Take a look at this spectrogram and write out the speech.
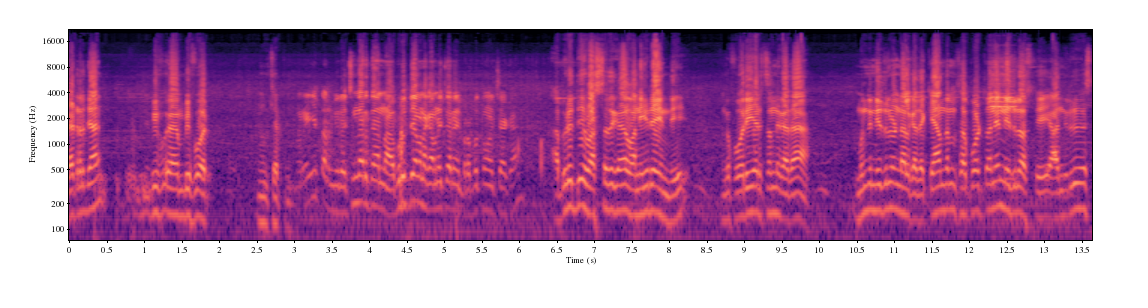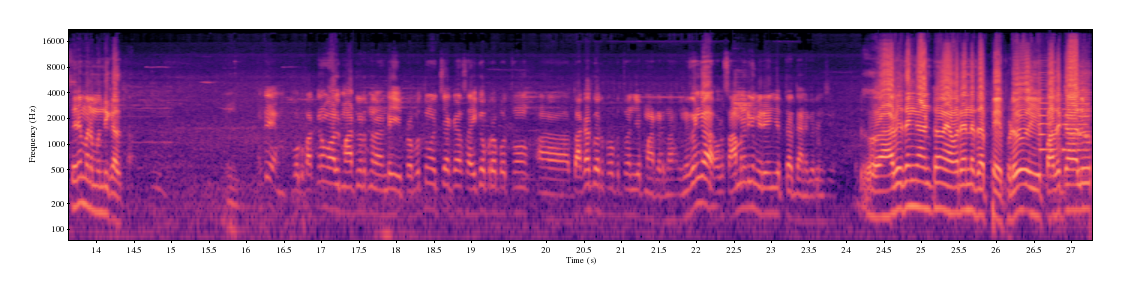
బెటర్ దాన్ బిఫోర్ చెప్పండి. మరి ఏం చెప్తారు? మీరు వచ్చిన తర్వాత ఏమన్నా అభివృద్ధి ఏమైనా గమనించారా? ఈ ప్రభుత్వం వచ్చాక? అభివృద్ధి వస్తుందిగా వన్ ఇయర్ అయింది. ఇంకా ఫోర్ ఇయర్స్ ఉంది కదా. ముందు నిధులు ఉండాలి కదా. కేంద్రం సపోర్ట్తోనే నిధులు వస్తాయి. ఆ నిధులు వస్తేనే మనం ముందుకు వెళ్తాం. అంటే ఒక పక్కన వాళ్ళు మాట్లాడుతున్నారు ఈ ప్రభుత్వం వచ్చాక సైకో ప్రభుత్వం దగాకోరు ప్రభుత్వం అని చెప్పి మాట్లాడుతున్నారు నిజంగా ఒక సామాన్యుడిగా మీరు ఏం చెప్తారు దాని గురించి? ఇప్పుడు ఆ విధంగా అంటాం ఎవరైనా తప్పే. ఇప్పుడు ఈ పథకాలు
